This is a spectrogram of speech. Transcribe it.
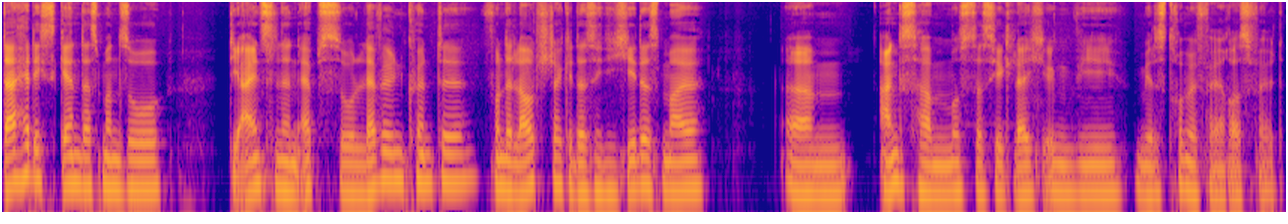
da hätte ich es gern, dass man so die einzelnen Apps so leveln könnte von der Lautstärke, dass ich nicht jedes Mal ähm, Angst haben muss, dass hier gleich irgendwie mir das Trommelfell rausfällt.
